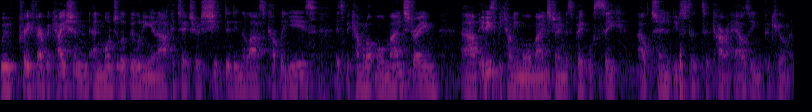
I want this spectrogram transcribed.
with prefabrication and modular building and architecture has shifted in the last couple of years. It's become a lot more mainstream. Um, it is becoming more mainstream as people seek alternatives to, to current housing procurement.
